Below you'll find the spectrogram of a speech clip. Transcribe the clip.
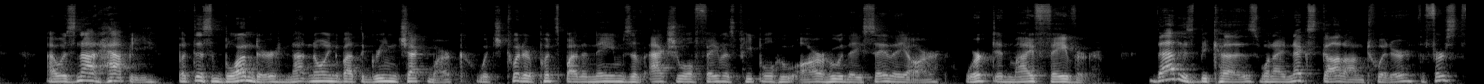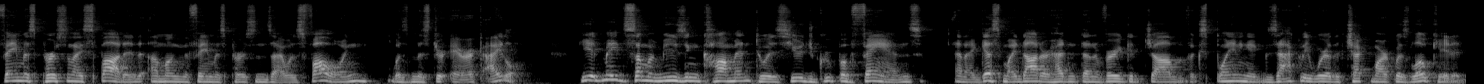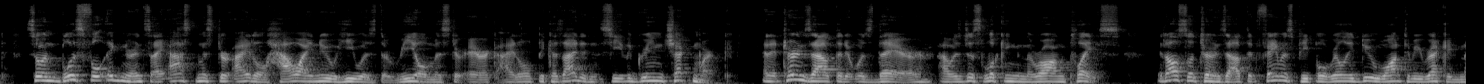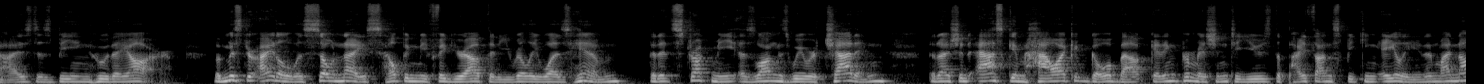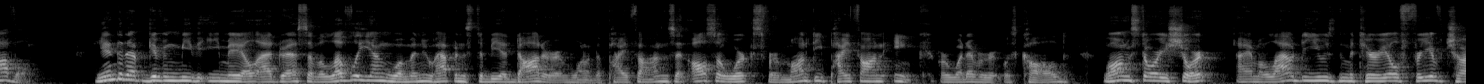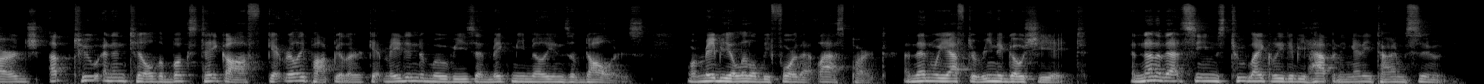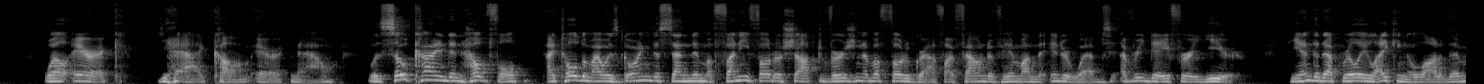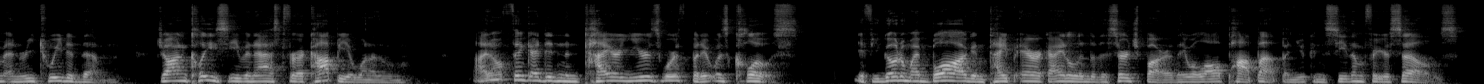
I was not happy, but this blunder, not knowing about the green check mark, which Twitter puts by the names of actual famous people who are who they say they are, worked in my favor. That is because when I next got on Twitter, the first famous person I spotted among the famous persons I was following was Mr. Eric Idle. He had made some amusing comment to his huge group of fans, and I guess my daughter hadn't done a very good job of explaining exactly where the checkmark was located. So, in blissful ignorance, I asked Mr. Idle how I knew he was the real Mr. Eric Idle because I didn't see the green checkmark. And it turns out that it was there. I was just looking in the wrong place. It also turns out that famous people really do want to be recognized as being who they are. But Mr. Idle was so nice, helping me figure out that he really was him, that it struck me as long as we were chatting that I should ask him how I could go about getting permission to use the Python speaking alien in my novel. He ended up giving me the email address of a lovely young woman who happens to be a daughter of one of the Pythons and also works for Monty Python Inc., or whatever it was called. Long story short, I am allowed to use the material free of charge up to and until the books take off, get really popular, get made into movies, and make me millions of dollars. Or maybe a little before that last part. And then we have to renegotiate. And none of that seems too likely to be happening anytime soon. Well, Eric, yeah, I call him Eric now, was so kind and helpful, I told him I was going to send him a funny photoshopped version of a photograph I found of him on the interwebs every day for a year. He ended up really liking a lot of them and retweeted them. John Cleese even asked for a copy of one of them. I don't think I did an entire year's worth, but it was close. If you go to my blog and type Eric Idle into the search bar, they will all pop up and you can see them for yourselves.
